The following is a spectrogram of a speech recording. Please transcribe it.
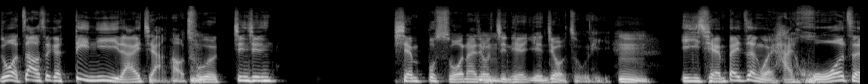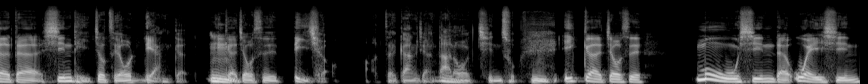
如果照这个定义来讲，哈，除了金星先不说，那就是今天研究的主题。嗯。以前被认为还活着的星体就只有两个，嗯。一个就是地球，好，这刚刚讲大家都清楚，嗯。一个就是木星的卫星，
